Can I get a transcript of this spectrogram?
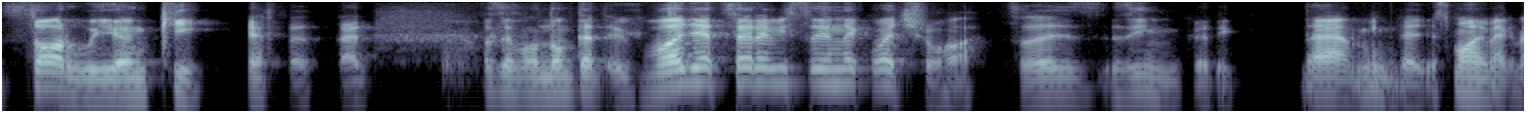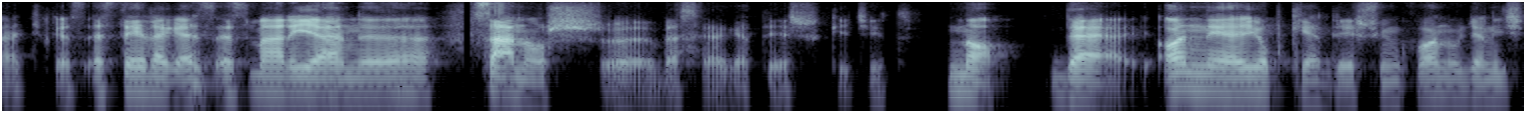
szarul jön ki, érted? Tehát azért mondom, tehát ők vagy egyszerre visszajönnek, vagy soha. Szóval ez, ez így működik. De mindegy, ezt majd meglátjuk. Ez, ez tényleg, ez, ez már ilyen uh, szános uh, beszélgetés kicsit. Na, de annél jobb kérdésünk van, ugyanis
